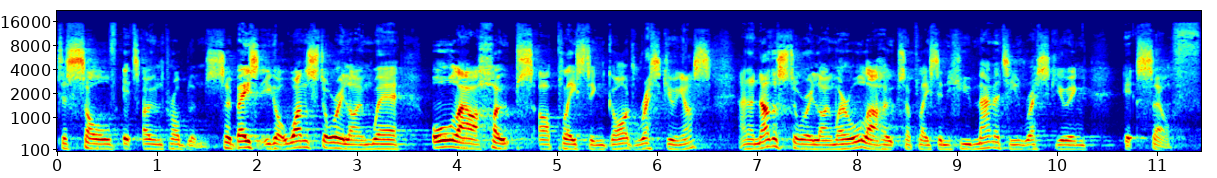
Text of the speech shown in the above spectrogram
to solve its own problems. So basically, you've got one storyline where all our hopes are placed in God rescuing us, and another storyline where all our hopes are placed in humanity rescuing itself.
